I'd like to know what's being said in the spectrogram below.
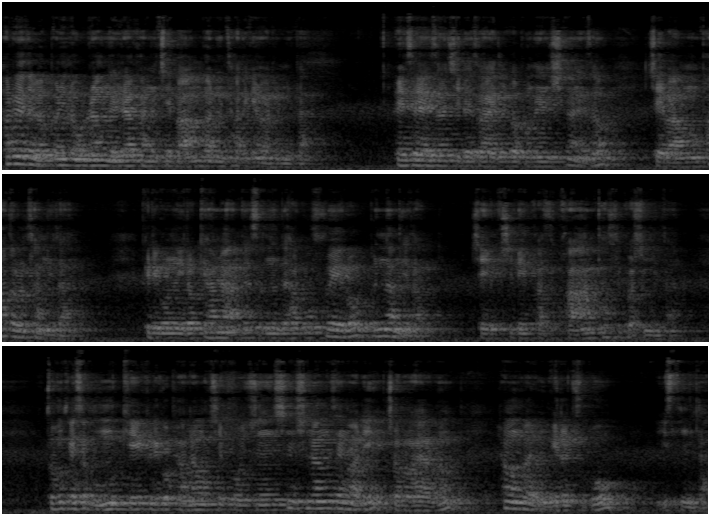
하루에도 몇 번이나 오르락 내리락 하는 제 마음과는 다르게 말입니다. 회사에서 집에서 아이들과 보내는 시간에서 제 마음은 파도를 탑니다. 그리고는 이렇게 하면 안 됐었는데 하고 후회로 끝납니다. 제 욕심이 과한 탓일 것입니다. 두 분께서 묵묵히 그리고 변함없이 보여주신 신신앙 생활이 저로 하여금 평안과 용기를 주고 있습니다.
